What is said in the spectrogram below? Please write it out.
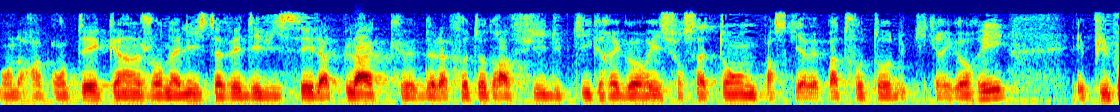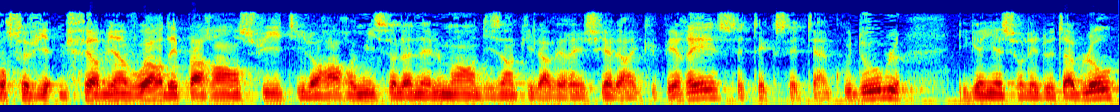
on a raconté qu'un journaliste avait dévissé la plaque de la photographie du petit Grégory sur sa tombe parce qu'il n'y avait pas de photo du petit Grégory. Et puis pour se faire bien voir des parents ensuite, il leur a remis solennellement en disant qu'il avait réussi à la récupérer. C'était que c'était un coup double. Il gagnait sur les deux tableaux.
